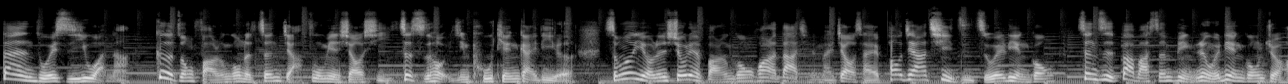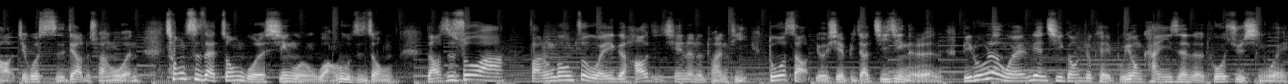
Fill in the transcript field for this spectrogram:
但为时已晚啊。各种法轮功的真假负面消息，这时候已经铺天盖地了。什么有人修炼法轮功花了大钱买教材，抛家弃子只为练功，甚至爸爸生病认为练功就好，结果死掉的传闻，充斥在中国的新闻网络之中。老实说啊，法轮功作为一个好几千人的团体，多少有一些比较激进的人，比如认为练气功就可以不用看医生的脱序行为。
